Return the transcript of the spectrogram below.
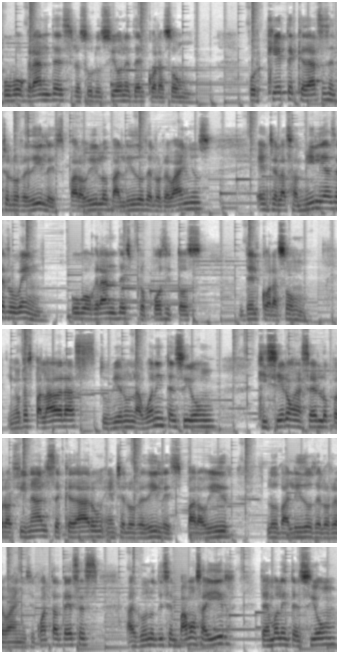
hubo grandes resoluciones del corazón. ¿Por qué te quedaste entre los rediles para oír los balidos de los rebaños? Entre las familias de Rubén hubo grandes propósitos del corazón. En otras palabras, tuvieron la buena intención, quisieron hacerlo, pero al final se quedaron entre los rediles para oír los balidos de los rebaños. ¿Y cuántas veces algunos dicen, vamos a ir, tenemos la intención,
